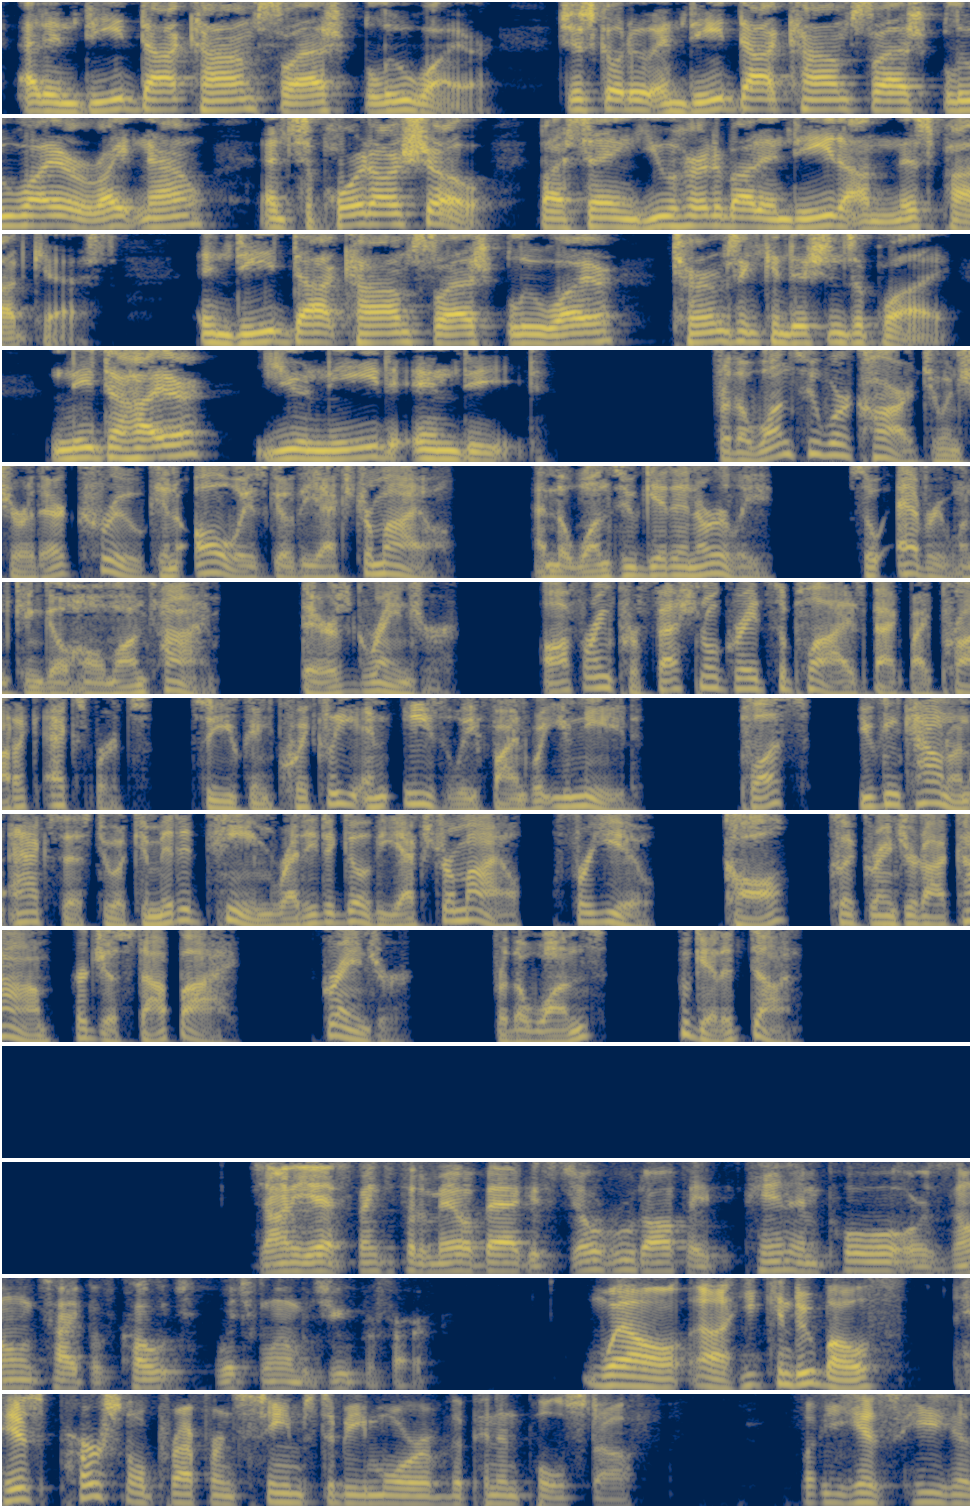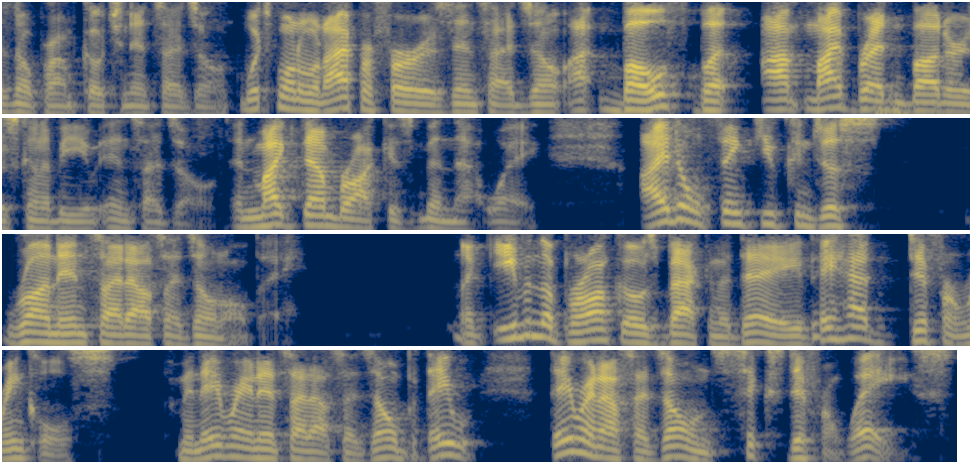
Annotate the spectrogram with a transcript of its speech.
at Indeed.com slash BlueWire. Just go to Indeed.com slash BlueWire right now and support our show by saying you heard about Indeed on this podcast. Indeed.com slash BlueWire. Terms and conditions apply. Need to hire? You need Indeed. For the ones who work hard to ensure their crew can always go the extra mile, and the ones who get in early so everyone can go home on time, there's Grainger, offering professional grade supplies backed by product experts so you can quickly and easily find what you need. Plus, you can count on access to a committed team ready to go the extra mile for you. Call, clickgrainger.com, or just stop by. Grainger, for the ones who get it done. Johnny S., thank you for the mailbag. Is Joe Rudolph a pin and pull or zone type of coach? Which one would you prefer? Well, uh, he can do both. His personal preference seems to be more of the pin and pull stuff, but he has he has no problem coaching inside zone. Which one would I prefer is inside zone? I, both, but I, my bread and butter is going to be inside zone, and Mike Denbrock has been that way. I don't think you can just run inside outside zone all day. Like even the Broncos back in the day, they had different wrinkles I mean, they ran inside outside zone, but they they ran outside zone six different ways.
